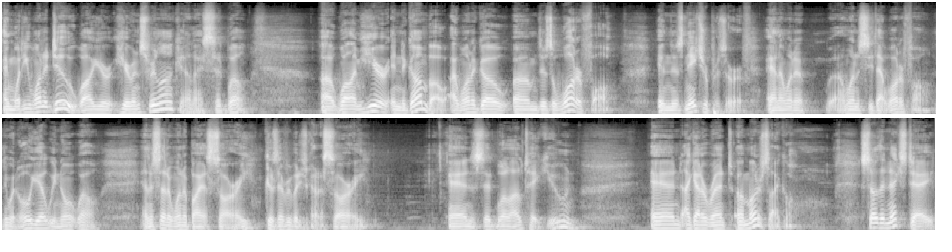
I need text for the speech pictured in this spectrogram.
And what do you want to do while you're here in Sri Lanka? And I said, well, uh, while I'm here in Negombo, I want to go, um, there's a waterfall in this nature preserve, and I want to, I want to see that waterfall. And he went, oh yeah, we know it well. And I said, I want to buy a sari, because everybody's got a sari and said, Well, I'll take you. And, and I got to rent a motorcycle. So the next day,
